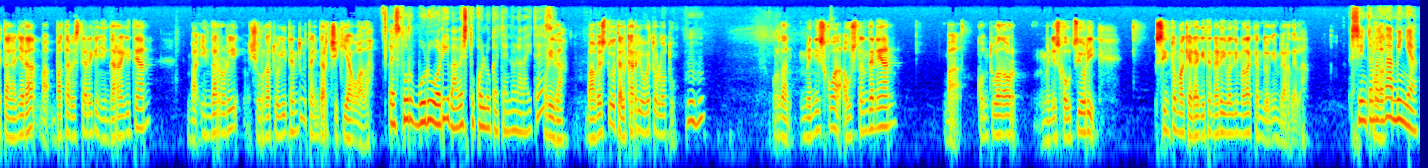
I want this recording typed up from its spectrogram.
eta gainera, ba, bata bestearekin indarra egitean, ba, indar hori xurgatu egiten du, eta indar txikiagoa da. ez dur buru hori babestuko lukete nola baitez? Hori da. Babestu eta elkarri hobeto lotu. Mhm. Ordan, meniskoa hausten denean, ba, kontua da hor, menisko utzi hori, sintomak eragiten ari baldin bada kendu egin behar dela. Sintomak da. mina.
